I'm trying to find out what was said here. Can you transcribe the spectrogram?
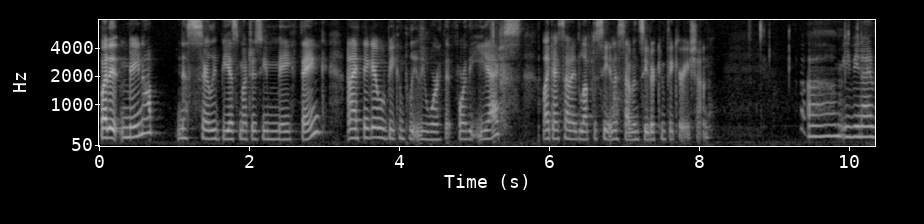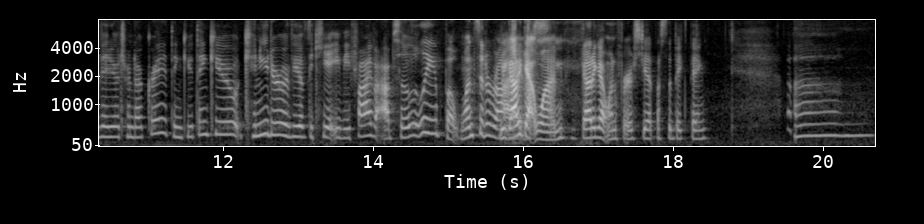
but it may not necessarily be as much as you may think. And I think it would be completely worth it for the EX. Like I said, I'd love to see it in a seven-seater configuration. Um, EV9 video turned out great. Thank you, thank you. Can you do a review of the Kia EV5? Absolutely, but once it arrives... We gotta get one. Gotta get one first. Yeah, that's the big thing. Um,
